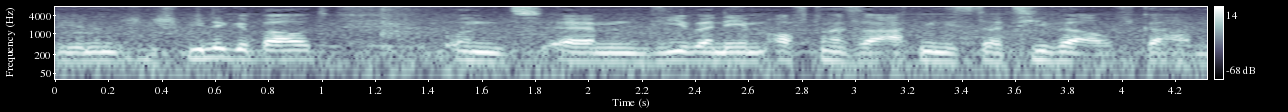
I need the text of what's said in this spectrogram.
die Olympischen Spiele gebaut und ähm, die übernehmen oftmals auch administrative Aufgaben.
